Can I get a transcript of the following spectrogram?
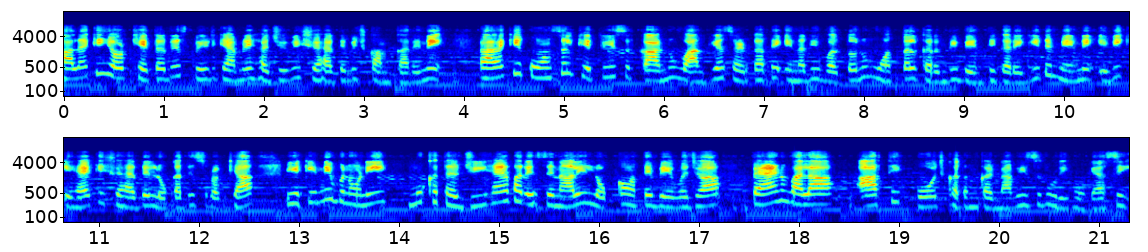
ਹਾਲਾਂਕਿ ਯੋਰਕ ਖੇਤਰ ਦੇ ਸਪੀਡ ਕੈਮਰੇ ਹਜੇ ਵੀ ਸ਼ਹਿਰ ਦੇ ਵਿੱਚ ਕੰਮ ਕਰ ਰਹੇ ਨੇ। ਹਾਲਾਂਕਿ ਕੌਂਸਲ ਖੇਤਰੀ ਸਰਕਾਰ ਨੂੰ ਵਾਂਦੀਆਂ ਸੜਕਾਂ ਤੇ ਇਹਨਾਂ ਦੀ ਵਰਤੋਂ ਨੂੰ ਮੁਅੱਤਲ ਕਰਨ ਦੀ ਬੇਨਤੀ ਕਰੇਗੀ ਤੇ ਮੇਅਰ ਨੇ ਇਹ ਵੀ ਕਿਹਾ ਕਿ ਸ਼ਹਿਰ ਦੇ ਲੋਕਾਂ ਦੀ ਸੁਰੱਖਿਆ ਯਕੀਨੀ ਬਣਾਉਣੀ ਮੁੱਖ ਤਰਜੀਹ ਹੈ, ਪਰ ਇਸ ਦੇ ਨਾਲ ਹੀ ਲੋਕਾਂ ਉੱਤੇ ਬੇਵਜਾ ਪੈਣ ਵਾਲਾ ਆਰਥਿਕ ਬੋਝ ਖਤਮ ਕਰਨਾ ਵੀ ਜ਼ਰੂਰੀ ਹੋ ਗਿਆ ਸੀ।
